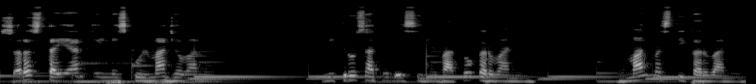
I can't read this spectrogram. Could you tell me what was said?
સરસ તૈયાર થઈને સ્કૂલમાં જવાનું. મિત્રો સાથે બેસીને વાતો કરવાની, ધમાલ મસ્તી કરવાની,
